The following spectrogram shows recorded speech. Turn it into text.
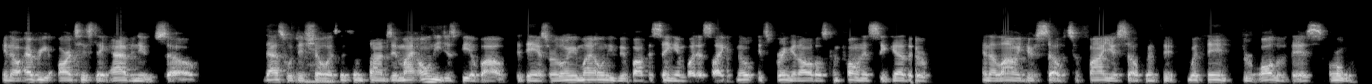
you know, every artistic avenue. So that's what the show is. And sometimes it might only just be about the dance, or it might only be about the singing, but it's like, no, it's bringing all those components together and allowing yourself to find yourself within, within through all of this or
